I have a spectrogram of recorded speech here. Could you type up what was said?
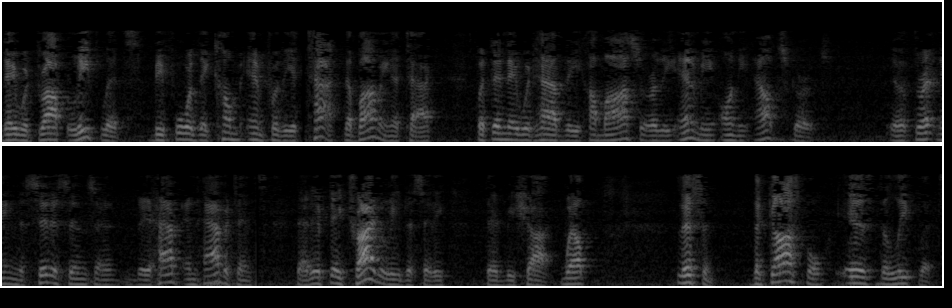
they would drop leaflets before they come in for the attack, the bombing attack, but then they would have the Hamas or the enemy on the outskirts, uh, threatening the citizens and the inhabitants that if they try to leave the city, they'd be shot. Well, listen, the gospel is the leaflets.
